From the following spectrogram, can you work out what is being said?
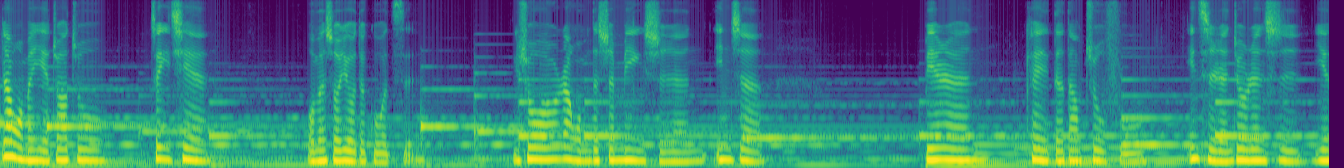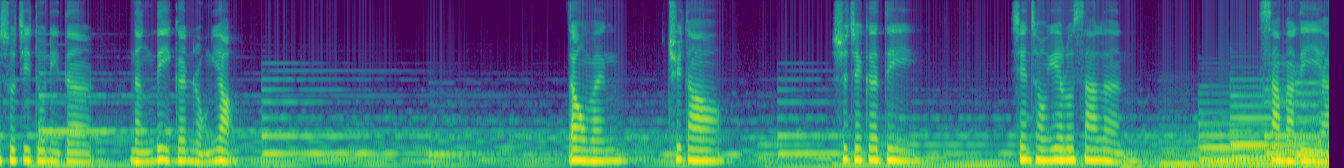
让我们也抓住这一切我们所有的果子。你说，让我们的生命使人因着别人可以得到祝福，因此人就认识耶稣基督你的能力跟荣耀。让我们。去到世界各地，先从耶路撒冷、撒玛利亚，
